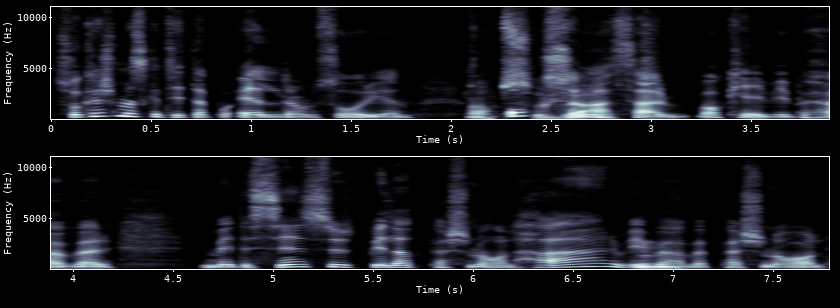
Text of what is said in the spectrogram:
Så kanske man ska titta på äldreomsorgen Absolut. också. Att så här, okay, vi behöver medicinskt utbildad personal här. Vi mm. behöver personal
